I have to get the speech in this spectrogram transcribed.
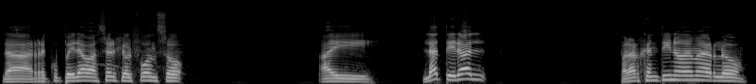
La recuperaba Sergio Alfonso. Hay lateral para Argentino de Merlo.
